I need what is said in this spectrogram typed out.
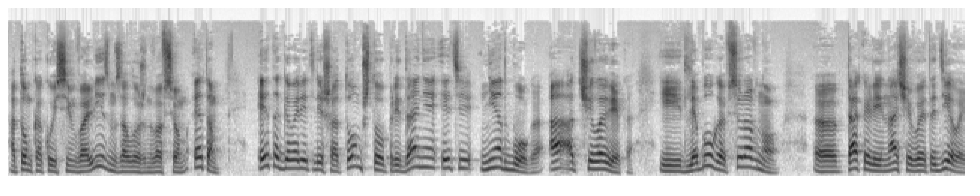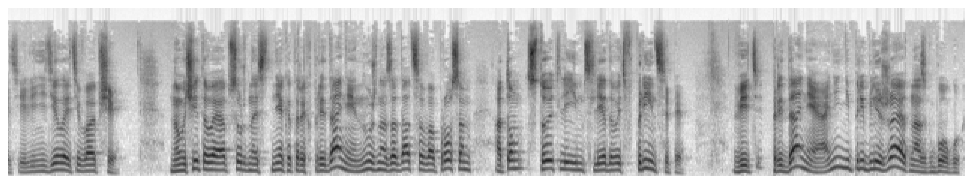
о том, какой символизм заложен во всем этом – это говорит лишь о том, что предания эти не от Бога, а от человека. И для Бога все равно, э, так или иначе вы это делаете или не делаете вообще. Но учитывая абсурдность некоторых преданий, нужно задаться вопросом о том, стоит ли им следовать в принципе. Ведь предания, они не приближают нас к Богу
